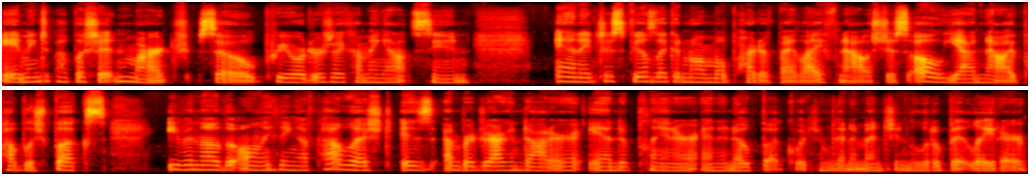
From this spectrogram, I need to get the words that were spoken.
aiming to publish it in march so pre-orders are coming out soon and it just feels like a normal part of my life now it's just oh yeah now i publish books even though the only thing i've published is ember dragon daughter and a planner and a notebook which i'm going to mention a little bit later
